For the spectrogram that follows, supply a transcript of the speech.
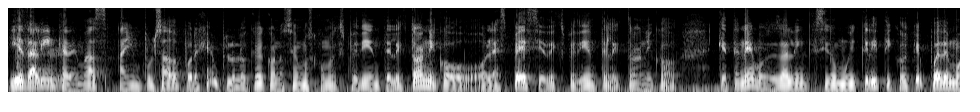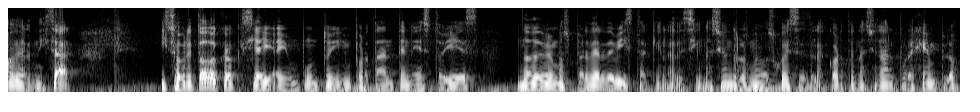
Y es alguien que además ha impulsado, por ejemplo, lo que hoy conocemos como expediente electrónico o, la especie de expediente electrónico que tenemos. Es alguien que ha sido muy crítico y que puede modernizar. Y sobre todo creo que sí hay, hay un punto importante en esto y es no debemos perder de vista que en la designación de los nuevos jueces de la Corte Nacional, por ejemplo,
